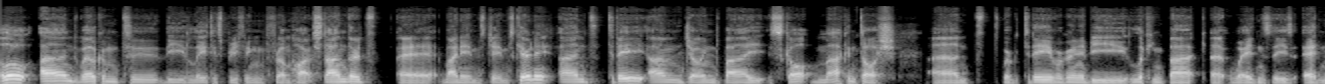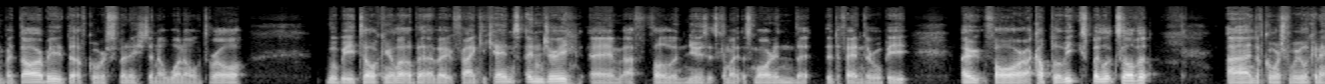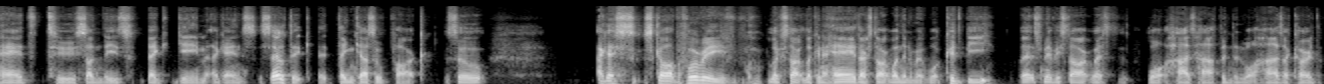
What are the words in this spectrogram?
Hello and welcome to the latest briefing from Hearts Standard. Uh, my name is James Kearney, and today I'm joined by Scott McIntosh. And we're, today we're going to be looking back at Wednesday's Edinburgh Derby, that of course finished in a one-all draw. We'll be talking a little bit about Frankie Kent's injury. Um, following news that's come out this morning that the defender will be out for a couple of weeks by looks of it. And of course, we're looking ahead to Sunday's big game against Celtic at Tynecastle Park. So, I guess, Scott, before we look, start looking ahead or start wondering about what could be, let's maybe start with what has happened and what has occurred.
